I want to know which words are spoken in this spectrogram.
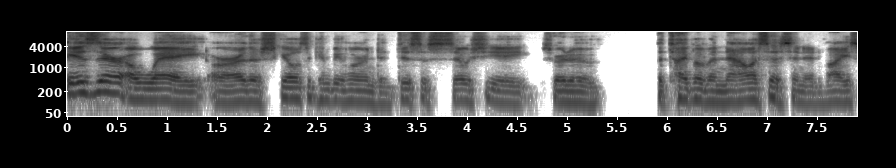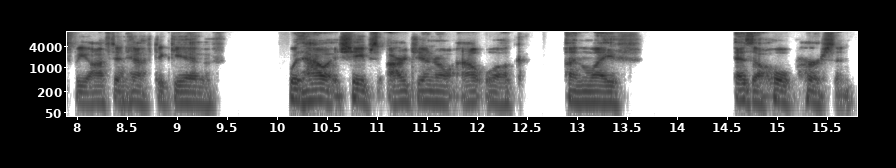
Is there a way, or are there skills that can be learned to disassociate sort of the type of analysis and advice we often have to give with how it shapes our general outlook on life as a whole person?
